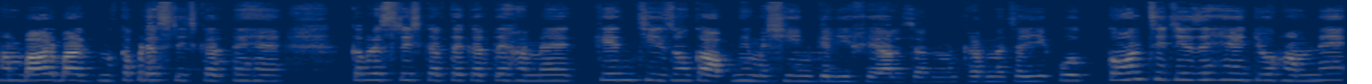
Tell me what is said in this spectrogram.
हम बार बार कपड़े स्टिच करते हैं। कपड़े स्टिच करते करते हमें किन चीज़ों का अपनी मशीन के लिए ख्याल करना चाहिए? को, कौन सी चीज़ें हैं जो हमने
